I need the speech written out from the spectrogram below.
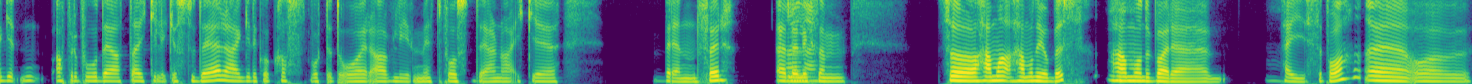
Jeg, apropos det at jeg ikke liker å studere. Jeg gidder ikke å kaste bort et år av livet mitt på å studere noe jeg ikke brenner for. Eller Nei, nei. liksom Så her må, her må det jobbes. Her Mm. må du bare Mm. peise på. Eh, og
